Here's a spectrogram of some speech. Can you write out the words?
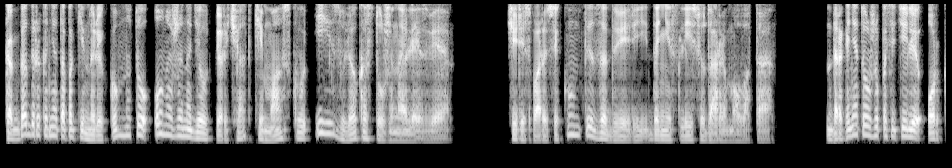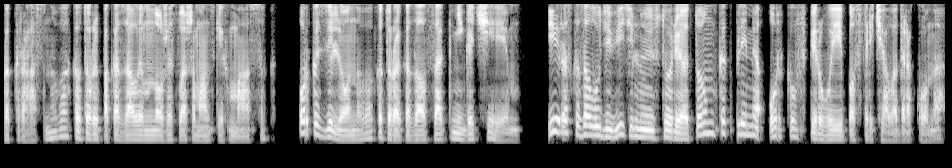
Когда драконята покинули комнату, он уже надел перчатки, маску и извлек остуженное лезвие. Через пару секунд из-за двери донеслись удары молота. Драконята уже посетили орка красного, который показал им множество шаманских масок, орка зеленого, который оказался книгачеем, и рассказал удивительную историю о том, как племя орков впервые повстречало дракона.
